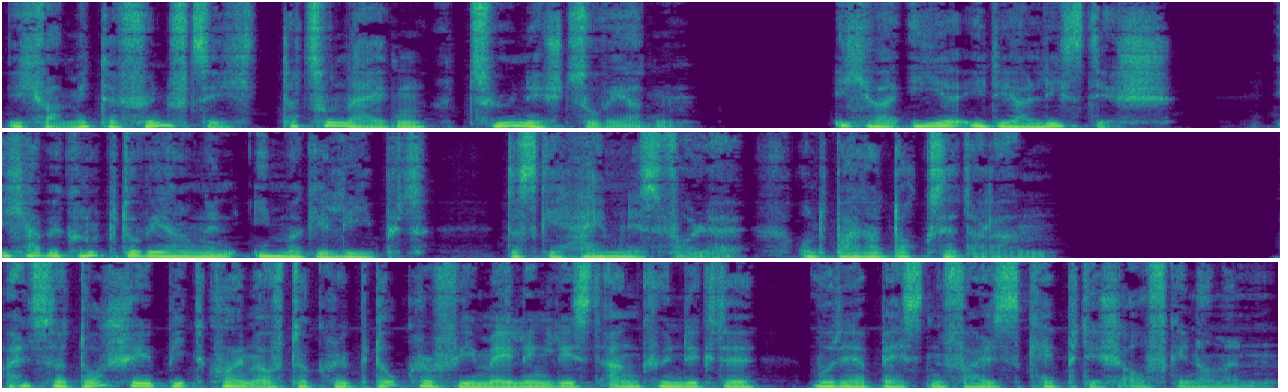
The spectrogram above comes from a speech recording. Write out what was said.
ich war Mitte 50, dazu neigen, zynisch zu werden. Ich war eher idealistisch. Ich habe Kryptowährungen immer geliebt, das Geheimnisvolle und Paradoxe daran. Als Satoshi Bitcoin auf der Cryptography Mailing List ankündigte, wurde er bestenfalls skeptisch aufgenommen.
